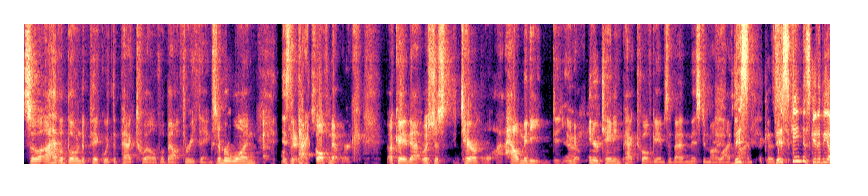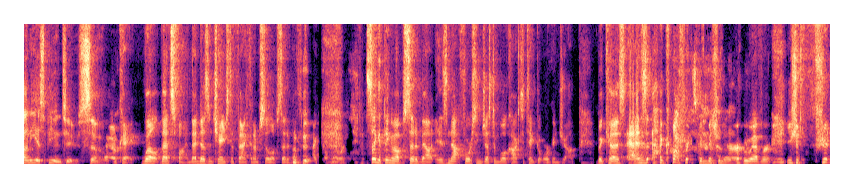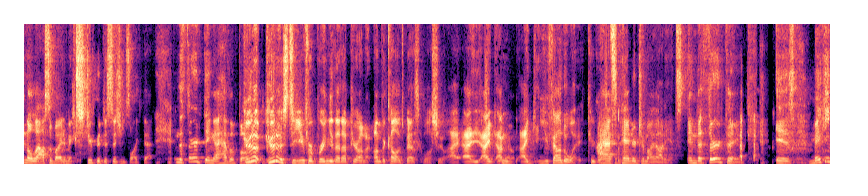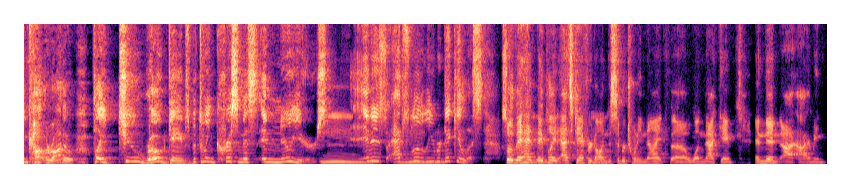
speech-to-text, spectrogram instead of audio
So I have a bone to pick with the Pac-12 about three things. Number one is okay. the Pac-12 network. Okay, that was just terrible. How many yeah. you know entertaining Pac-12 games have I missed in my lifetime? This, because this game is going to be on ESPN too. So okay, well that's fine. That doesn't change the fact that I'm still upset about the Pac-12 network. The second thing I'm upset about is not forcing Justin Wilcox to take the Oregon job because as a conference commissioner or whoever, you should shouldn't allow somebody to make stupid decisions like that. And the third thing I have a bone. Kudos, kudos to you for bringing that up here on on the college basketball show. I I I I'm, I you found a way. Congrats. I have to pander to my audience. And the third thing is making Colorado play two road games between Christmas and New Year's. Mm. It is absolutely mm. ridiculous. So they had they played at Stanford mm. on December 29th, uh, won that game, and then I, I mean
